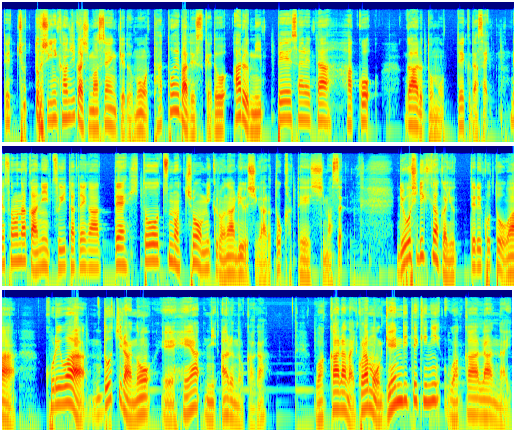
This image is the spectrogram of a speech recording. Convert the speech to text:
で、ちょっと不思議に感じかしませんけども、例えばですけど、ある密閉された箱があると思ってください。で、その中についたてがあって、一つの超ミクロな粒子があると仮定します。量子力学が言ってることは、これはどちらの、部屋にあるのかがわからない。これはもう原理的にわからない。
